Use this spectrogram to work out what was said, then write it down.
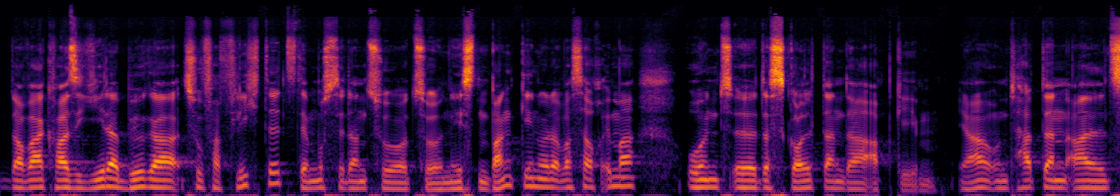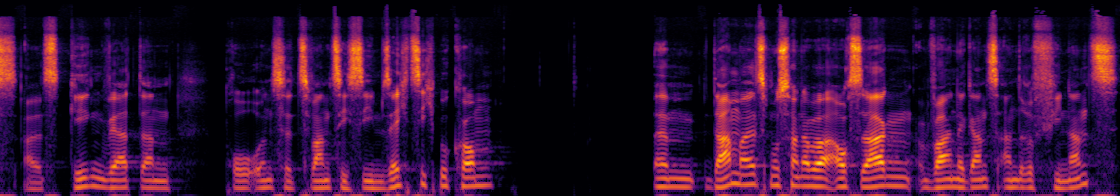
Da war quasi jeder Bürger zu verpflichtet, der musste dann zur, zur nächsten Bank gehen oder was auch immer und äh, das Gold dann da abgeben. Ja, und hat dann als, als Gegenwert dann pro Unze 2067 bekommen. Ähm, damals muss man aber auch sagen, war eine ganz andere Finanz,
